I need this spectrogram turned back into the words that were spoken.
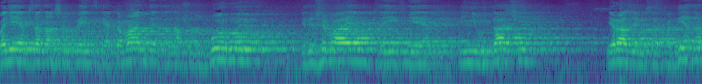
болеем за наши украинские команды, за нашу сборную, переживаем за их и неудачи и радуемся победам.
